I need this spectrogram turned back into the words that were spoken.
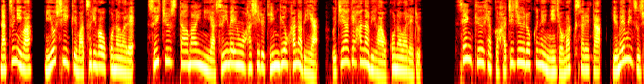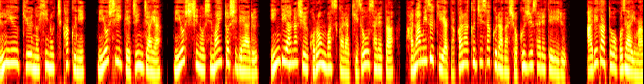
夏には三好池祭りが行われ、水中スターマインや水面を走る金魚花火や打ち上げ花火が行われる。1986年に除幕された夢水準遊級の日の近くに三好池神社や三好市の姉妹都市であるインディアナ州コロンバスから寄贈された花水木や宝くじ桜が植樹されている。ありがとうございま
